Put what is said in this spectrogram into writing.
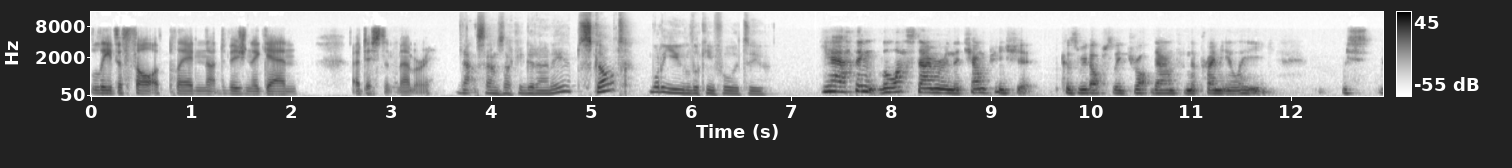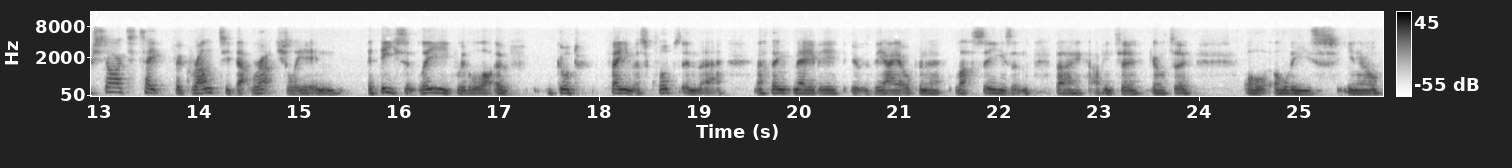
leave the thought of playing in that division again a distant memory. That sounds like a good idea. Scott, what are you looking forward to? Yeah, I think the last time we were in the Championship, because we'd obviously dropped down from the Premier League, we, we started to take for granted that we're actually in a decent league with a lot of good, famous clubs in there. And I think maybe it was the eye opener last season by having to go to all, all these, you know,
